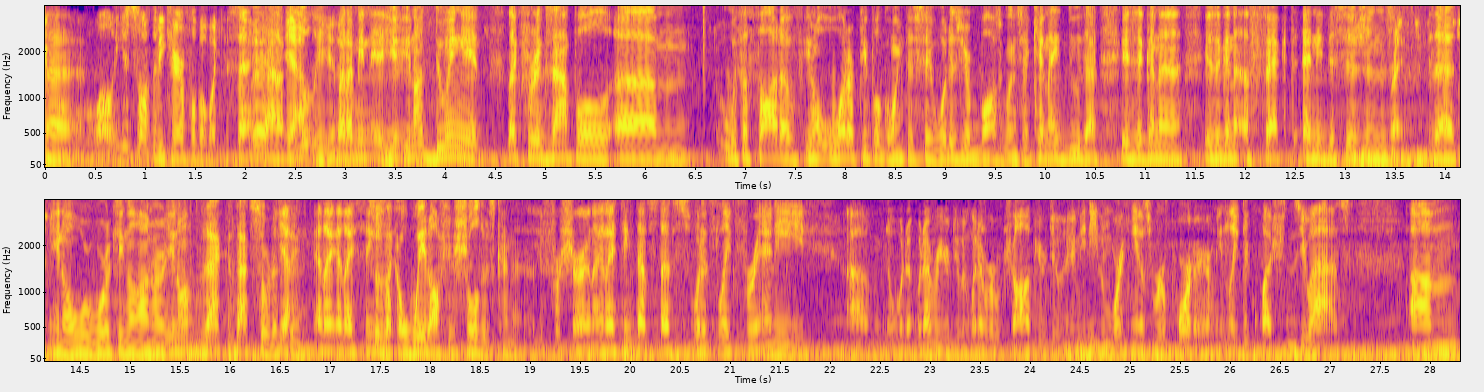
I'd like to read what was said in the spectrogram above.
uh, well, you still have to be careful about what you say. Yeah, absolutely. Yeah, but know, I mean, you're not doing it like, for example, um, with a thought of you know what are people going to say? What is your boss going to say? Can I do that? Is it gonna is it gonna affect any decisions right. that you know we're working on or you know that that sort of yeah. thing? And I and I think so. It's like a weight off your shoulders, kind of. For sure, and, and I think that's that's what it's like for any um, you know, whatever you're doing, whatever job you're doing. I mean, even working as a reporter. I mean, like the questions you ask. Um,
